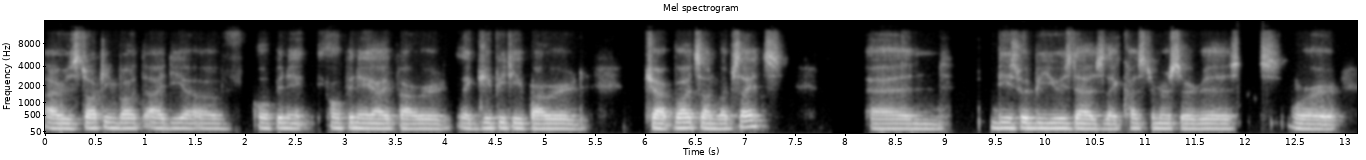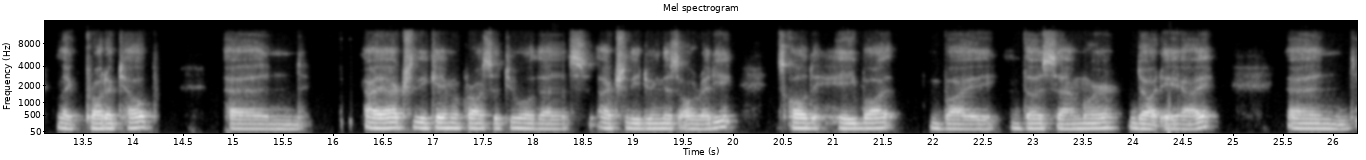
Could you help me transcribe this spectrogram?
I was talking about the idea of open open AI powered like GPT powered chatbots on websites. And these would be used as like customer service or like product help. And I actually came across a tool that's actually doing this already. It's called HeyBot by thesamur.ai. And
